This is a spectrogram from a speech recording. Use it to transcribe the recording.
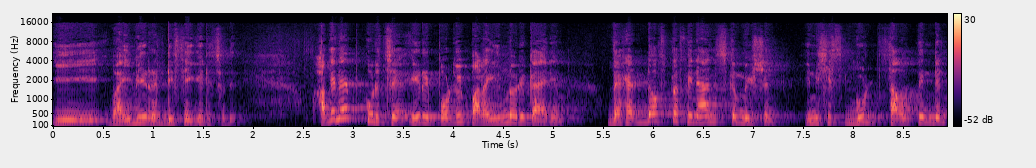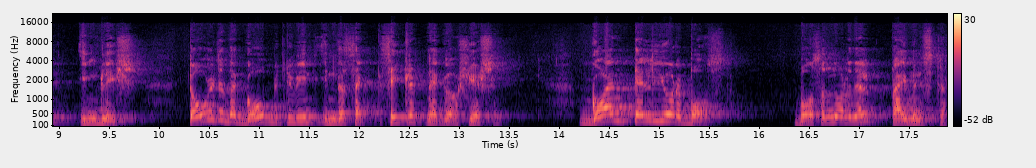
ഈ വൈ വി റെഡ്ഡി സ്വീകരിച്ചത്. അതിനെക്കുറിച്ച് ഈ റിപ്പോർട്ടിൽ പറയുന്ന ഒരു കാര്യം the head of the finance commission in his good South Indian English told the go between in the secret negotiation. Go and tell your boss boss എന്ന് പറഞ്ഞാൽ prime minister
